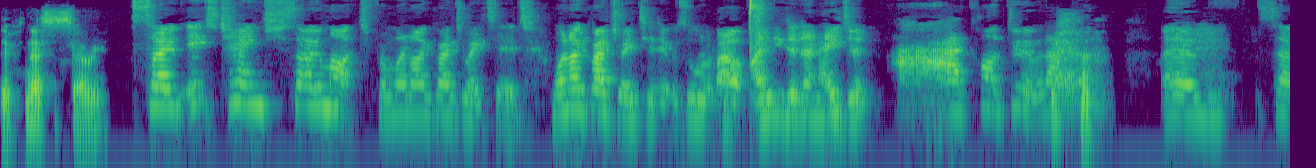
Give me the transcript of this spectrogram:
if necessary? so it's changed so much from when I graduated. When I graduated, it was all about I needed an agent. Ah, I can't do it without. um, so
